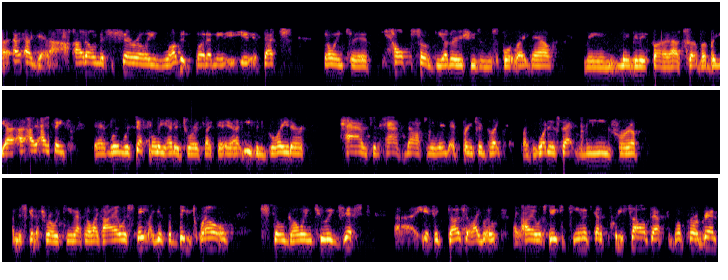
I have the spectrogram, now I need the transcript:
uh, again, I, don't necessarily love it, but I mean, if that's going to help some of the other issues in the sport right now, I mean, maybe they find out. So, but, yeah, I, I think we're, definitely headed towards like an even greater haves and have-nots. I mean, it brings into like like what does that mean for a? I'm just going to throw a team out there like Iowa State. Like, is the Big 12 still going to exist? Uh, if it does, like like Iowa State's a team that's got a pretty solid basketball program,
